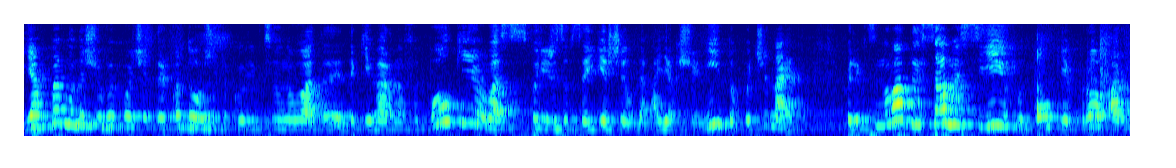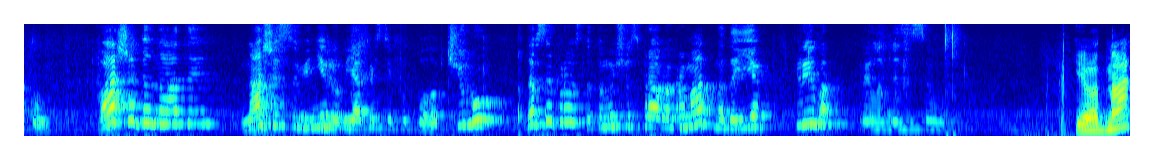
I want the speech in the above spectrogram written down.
Я впевнена, що ви хочете продовжити колекціонувати такі гарні футболки. У вас, скоріш за все, є шилда. А якщо ні, то починайте колекціонувати саме з цієї футболки про арту. Ваші донати наші сувеніри в якості футболок. Чому? Да все просто, тому що справа громад надає крила, крила для ЗСУ. І одна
